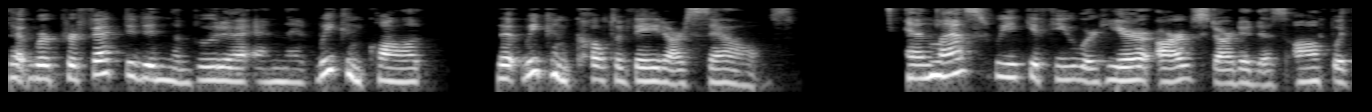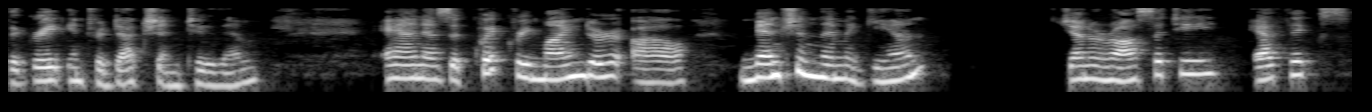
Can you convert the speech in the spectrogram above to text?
that were perfected in the Buddha and that we can quali- that we can cultivate ourselves. And last week, if you were here, Arv started us off with a great introduction to them. And as a quick reminder, I'll mention them again. Generosity, ethics,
